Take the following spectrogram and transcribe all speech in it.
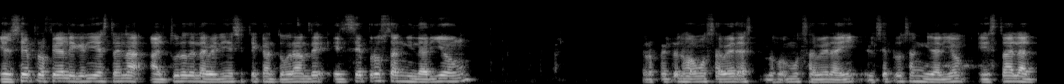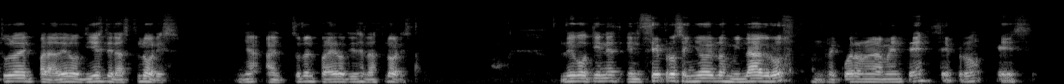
El Cepro Fe Alegría está en la altura de la avenida 7 Canto Grande. El Cepro San Hilarión, de repente nos vamos a ver, vamos a ver ahí. El Cepro San Hilarión está a la altura del paradero 10 de las Flores. Ya, altura del paradero 10 de las Flores. Luego tienes el CEPRO Señor de los Milagros. Recuerda nuevamente, CEPRO es...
